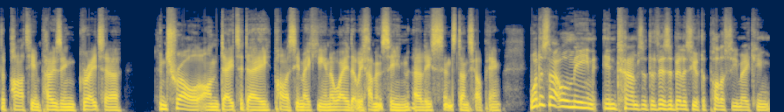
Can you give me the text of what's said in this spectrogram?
the party imposing greater control on day to day policy making in a way that we haven't seen, at least since Deng Xiaoping. What does that all mean in terms of the visibility of the policy-making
